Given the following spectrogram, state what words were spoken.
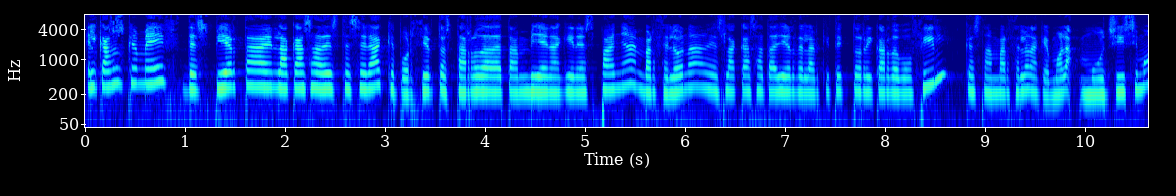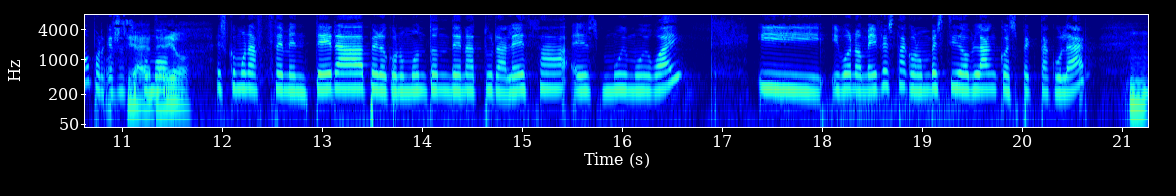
El caso es que Maeve despierta en la casa de este Serac, que por cierto está rodada también aquí en España, en Barcelona. Es la casa taller del arquitecto Ricardo Bofil, que está en Barcelona, que mola muchísimo, porque Hostia, es así como, es como una cementera, pero con un montón de naturaleza. Es muy, muy guay. Y, y bueno, Maeve está con un vestido blanco espectacular. Mm.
